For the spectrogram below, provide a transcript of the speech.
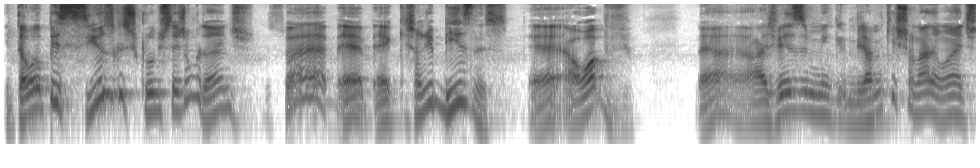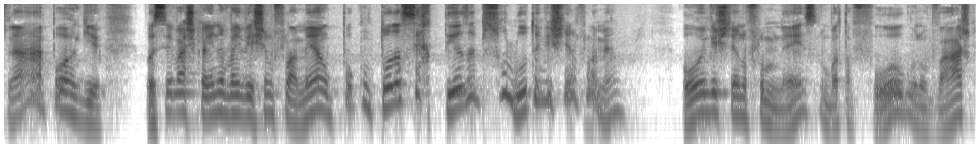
Então eu preciso que esses clubes estejam grandes. Isso é, é, é questão de business. É, é óbvio. Né? Às vezes me- já me questionaram antes, né? Ah, porra, Gui, você Vascaíno vai investir no Flamengo? Pô, com toda certeza absoluta investir no Flamengo. Ou investir no Fluminense, no Botafogo, no Vasco.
